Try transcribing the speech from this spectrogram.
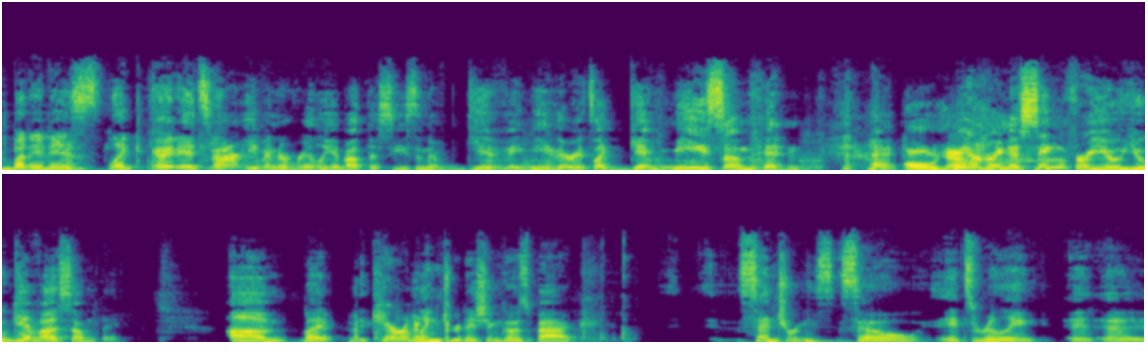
But it is like it's not even really about the season of giving either. It's like give me something. Oh yeah, We are going to sing for you. You give us something. Um, but the caroling tradition goes back centuries, so it's really uh,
